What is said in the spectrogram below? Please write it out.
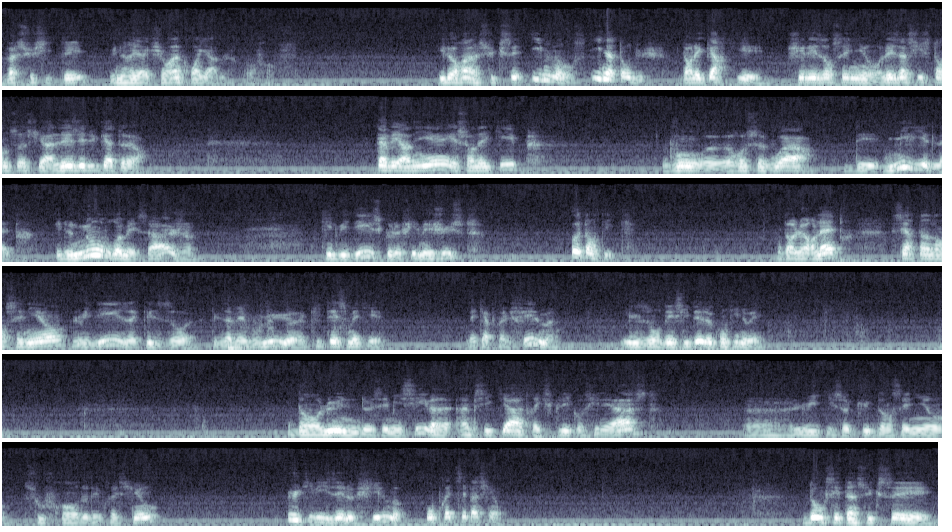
va susciter une réaction incroyable en France. Il aura un succès immense, inattendu, dans les quartiers, chez les enseignants, les assistantes sociales, les éducateurs. Tavernier et son équipe vont euh, recevoir des milliers de lettres et de nombreux messages qui lui disent que le film est juste, authentique. Dans leurs lettres, certains enseignants lui disent qu'ils avaient voulu euh, quitter ce métier, mais qu'après le film, ils ont décidé de continuer. Dans l'une de ses missives, un, psychiatre explique au cinéaste, euh, lui qui s'occupe d'enseignants souffrant de dépression, utiliser le film auprès de ses patients. Donc c'est un succès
